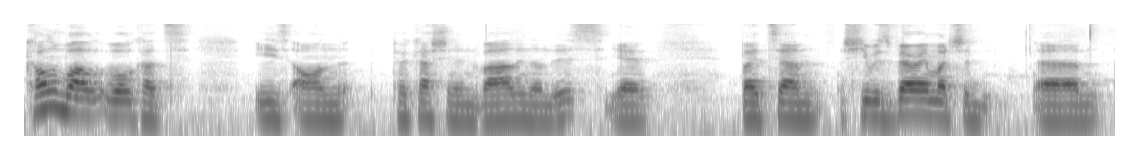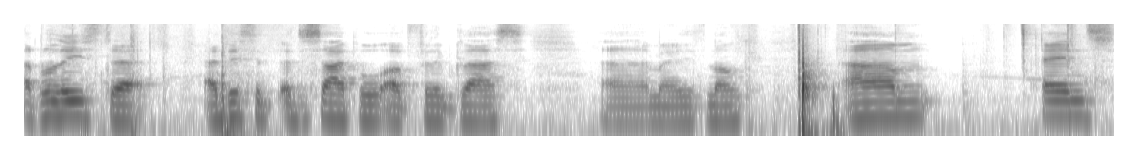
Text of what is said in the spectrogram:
Colin Wal- Walcott is on percussion and violin on this, yeah. But um, she was very much a, um, at least a, a, dis- a, disciple of Philip Glass, uh, Meredith Monk, um, and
